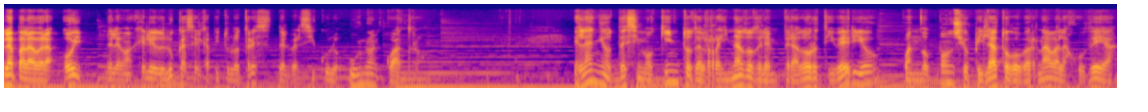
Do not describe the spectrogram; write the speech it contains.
La palabra hoy del Evangelio de Lucas, el capítulo 3, del versículo 1 al 4. El año decimoquinto del reinado del emperador Tiberio, cuando Poncio Pilato gobernaba la Judea,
